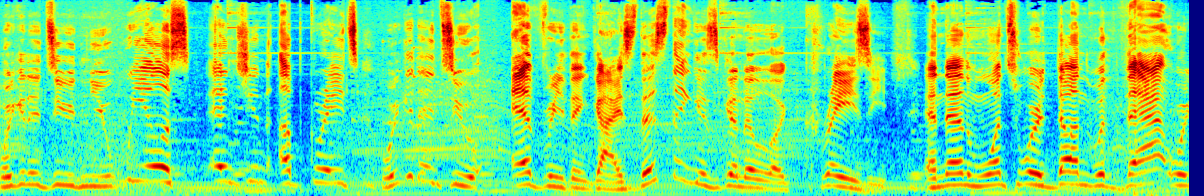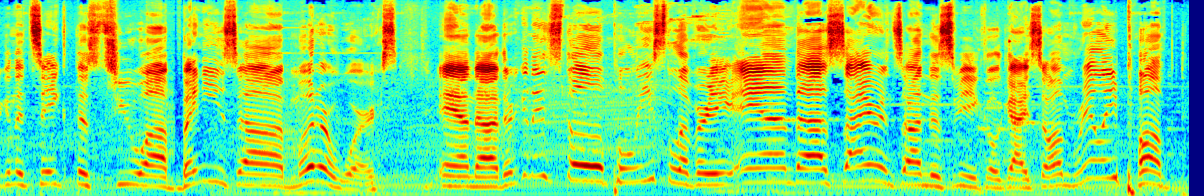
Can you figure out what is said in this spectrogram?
We're gonna do new wheels, engine upgrades. We're gonna do everything, guys. This thing is gonna look crazy. And then once we're done with that, we're gonna take this to uh, Benny's uh, Motorworks and uh, they're gonna install police livery and uh, sirens on this vehicle, guys. So I'm really pumped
